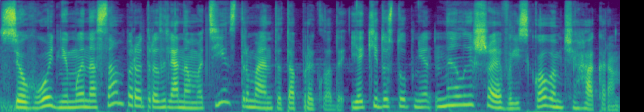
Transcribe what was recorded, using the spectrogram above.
Сьогодні ми насамперед розглянемо ті інструменти та приклади, які доступні не лише військовим чи хакерам.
